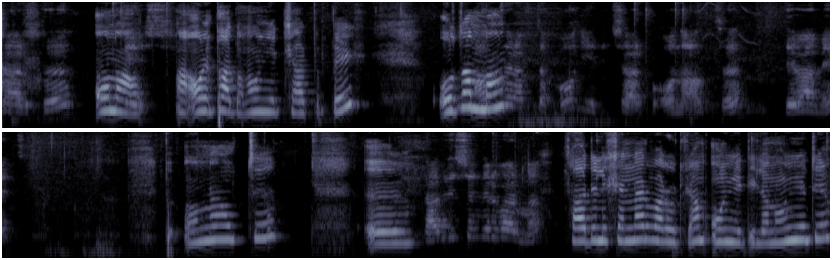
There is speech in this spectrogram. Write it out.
çarpı 16 5. ha, on- pardon 17 çarpı 5 o Alt zaman tarafta 17 çarpı 16. Devam et. 16 e, Sadeleşenleri var mı? sadeleşenler var hocam 17 ile 17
